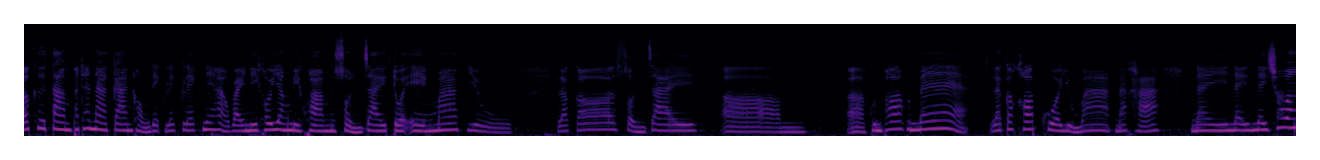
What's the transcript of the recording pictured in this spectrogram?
ก็คือตามพัฒนาการของเด็กเล็กๆเนี่ยค่ะวัยนี้เขายังมีความสนใจตัวเองมากอยู่ แล้วก็สนใจคุณพ่อคุณแม่แล้วก็ครอบครัวอยู่มากนะคะ ในในในช่วง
